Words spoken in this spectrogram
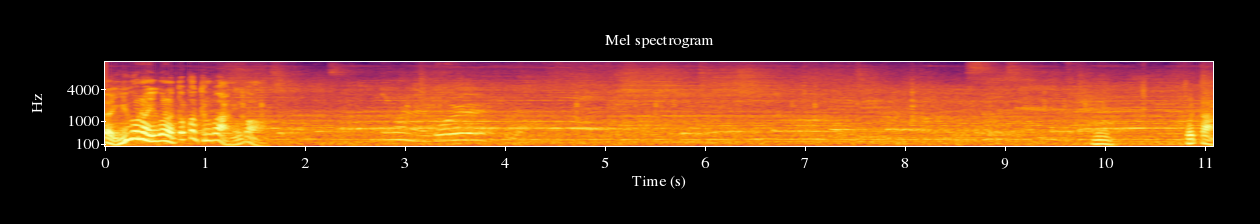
야, 이거나 이거나 똑같은 거 아닌가? 좋다.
